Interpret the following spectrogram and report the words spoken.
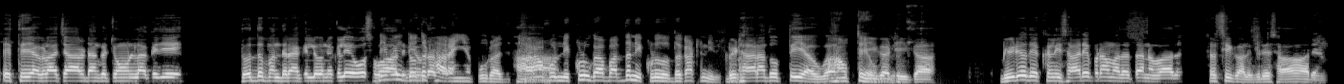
ਇੱਥੇ ਅਗਲਾ ਚਾਰ ਡੰਗ ਚੋਣ ਲੱਗ ਜੇ। ਦੁੱਧ 15 ਕਿਲੋ ਨਿਕਲੇ ਉਹ ਸਵਾਦ ਨਹੀਂ ਦੁੱਧ ਹੁੰਦਾ 18 ਹੀ ਆ ਪੂਰਾ 18 ਹਾਂ। ਨਿਕਲੂਗਾ ਵੱਧ ਨਿਕਲੂ ਦੁੱਧ ਘੱਟ ਨਹੀਂ ਵੀ ਨਿਕਲੂਗਾ 18 ਤੋਂ ਉੱਤੇ ਹੀ ਆਊਗਾ। ਠੀਕ ਆ। ਠੀਕ ਆ। ਵੀਡੀਓ ਦੇਖਣ ਲਈ ਸਾਰੇ ਭਰਾਵਾਂ ਦਾ ਧੰਨਵਾਦ। ਸਤਿ ਸ਼੍ਰੀ ਅਕਾਲ ਵੀਰੇ ਸਾਰਿਆਂ ਨੂੰ।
